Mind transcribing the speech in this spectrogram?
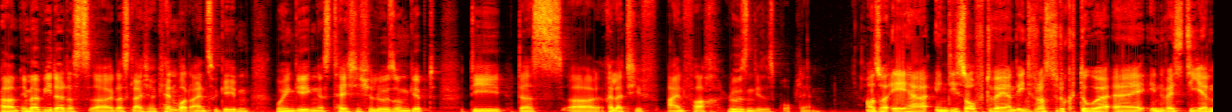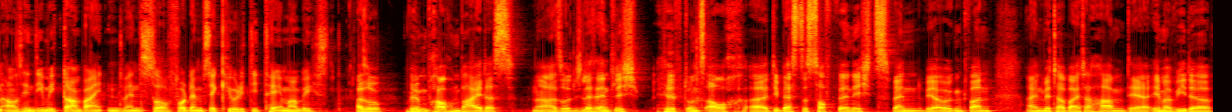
ähm, immer wieder das, äh, das gleiche Kennwort einzugeben, wohingegen es technische Lösungen gibt, die das äh, relativ einfach lösen, dieses Problem. Also eher in die Software und Infrastruktur äh, investieren als in die Mitarbeitenden, wenn es so vor dem Security-Thema bist. Also wir brauchen beides. Ne? Also letztendlich hilft uns auch äh, die beste Software nichts, wenn wir irgendwann einen Mitarbeiter haben, der immer wieder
